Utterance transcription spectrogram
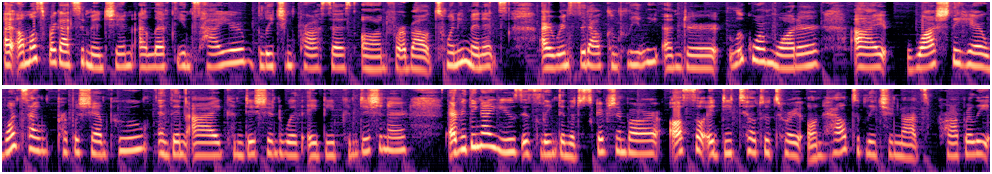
I almost forgot to mention I left the entire bleaching process on for about 20 minutes. I rinsed it out completely under under lukewarm water. I washed the hair one time with purple shampoo and then I conditioned with a deep conditioner. Everything I used is linked in the description bar. Also, a detailed tutorial on how to bleach your knots properly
